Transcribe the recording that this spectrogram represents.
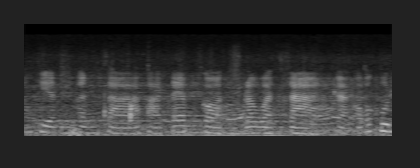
ำเทียนพรรษาผาแต้มก่อนประวัติศาสตร์ค่ะขอบพระคุณ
